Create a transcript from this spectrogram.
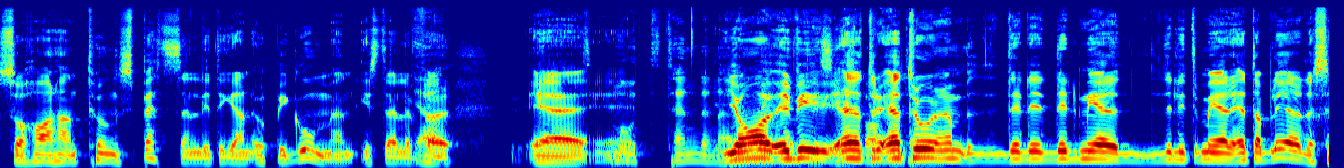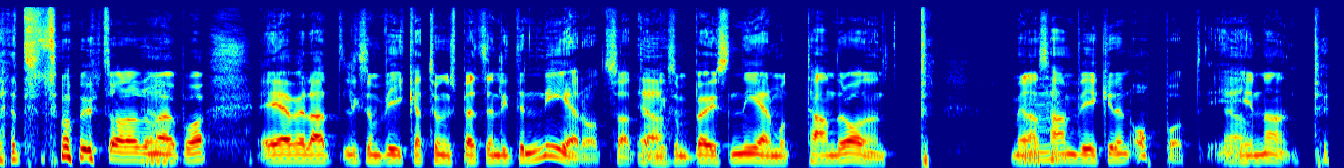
så har han tungspetsen lite grann upp i gommen istället Ja. för... Eh, Mot tänderna. Ja, vi, jag, bakom jag tror det, det, det, är mer, det är lite mer etablerade sättet att uttala de Ja. här på är väl att liksom vika tungspetsen lite neråt så att Ja. den liksom böjs ner mot tandraden. Medan han viker den uppåt Ja. innan. T-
